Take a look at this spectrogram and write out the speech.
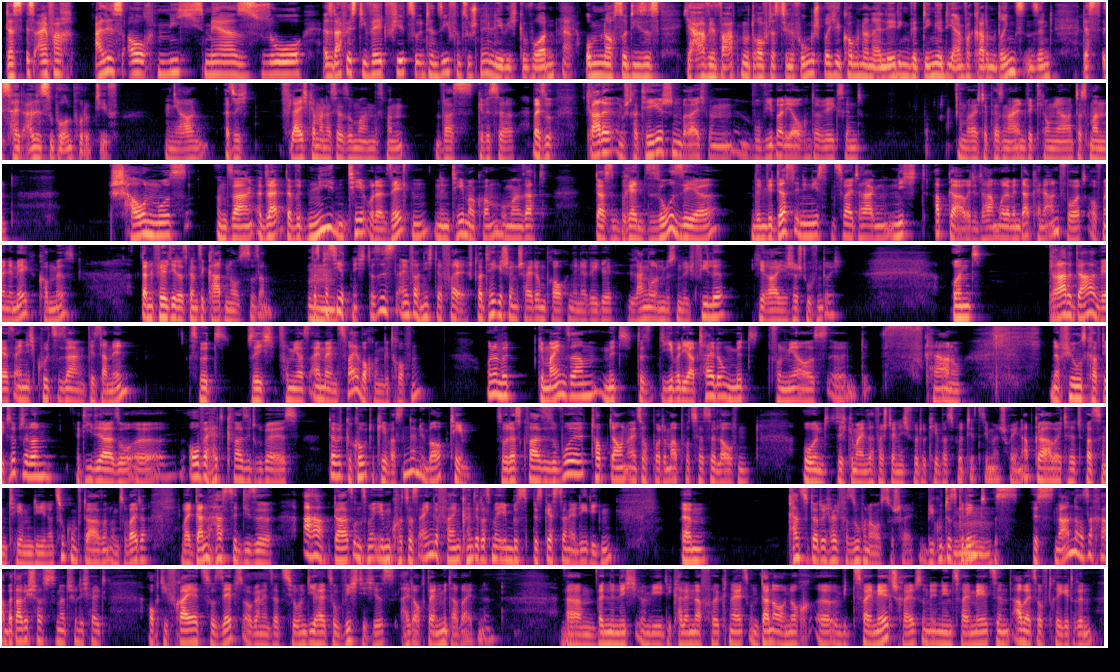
das ist einfach alles auch nicht mehr so, also dafür ist die Welt viel zu intensiv und zu schnelllebig geworden, ja. um noch so dieses, ja, wir warten nur drauf, dass Telefongespräche kommen und dann erledigen wir Dinge, die einfach gerade am dringendsten sind. Das ist halt alles super unproduktiv. Ja, also ich, vielleicht kann man das ja so machen, dass man was gewisse, also gerade im strategischen Bereich, wenn, wo wir bei dir auch unterwegs sind, im Bereich der Personalentwicklung, ja, dass man schauen muss, und sagen, äh, da, da wird nie ein Thema oder selten ein Thema kommen, wo man sagt, das brennt so sehr, wenn wir das in den nächsten zwei Tagen nicht abgearbeitet haben oder wenn da keine Antwort auf meine Mail gekommen ist, dann fällt dir das ganze Kartenhaus zusammen. Das mhm. passiert nicht. Das ist einfach nicht der Fall. Strategische Entscheidungen brauchen in der Regel lange und müssen durch viele hierarchische Stufen durch. Und gerade da wäre es eigentlich cool zu sagen, wir sammeln. Es wird sich von mir aus einmal in zwei Wochen getroffen und dann wird gemeinsam mit das, die jeweilige Abteilung mit von mir aus, äh, keine Ahnung, einer Führungskraft XY, die da so äh, Overhead quasi drüber ist, da wird geguckt, okay, was sind denn überhaupt Themen? So dass quasi sowohl Top-Down als auch Bottom-Up-Prozesse laufen und sich gemeinsam verständigt wird, okay, was wird jetzt dementsprechend abgearbeitet, was sind Themen, die in der Zukunft da sind und so weiter. Weil dann hast du diese ah, da ist uns mal eben kurz was eingefallen, könnte das mal eben bis, bis gestern erledigen. Ähm, kannst du dadurch halt versuchen auszuschalten. Wie gut das gelingt, mhm. ist, ist eine andere Sache, aber dadurch hast du natürlich halt auch die Freiheit zur Selbstorganisation, die halt so wichtig ist, halt auch deinen Mitarbeitenden. Ja. Ähm, wenn du nicht irgendwie die Kalender vollknallst und dann auch noch äh, irgendwie zwei Mails schreibst und in den zwei Mails sind Arbeitsaufträge drin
